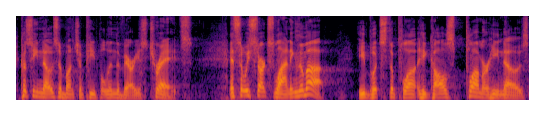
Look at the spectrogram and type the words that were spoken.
because he knows a bunch of people in the various trades. And so he starts lining them up. He puts the he calls plumber he knows.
